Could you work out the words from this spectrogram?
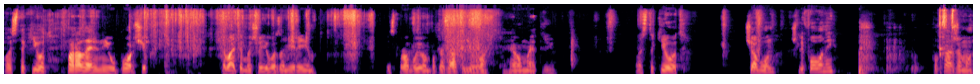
ось такий от паралельний упорчик. Давайте ми ще його заміряємо і спробую вам показати його геометрію. Ось такий от чавун шліфований. Покажемо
